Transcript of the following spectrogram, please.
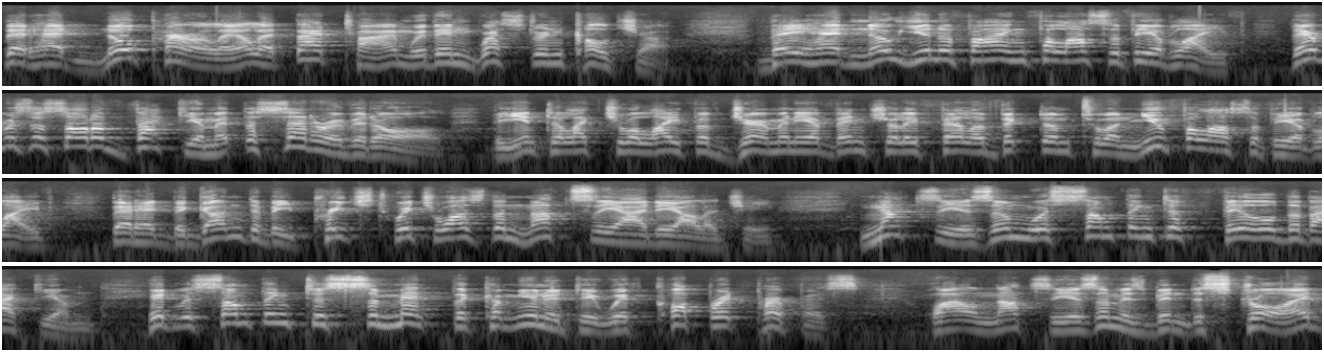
that had no parallel at that time within Western culture. They had no unifying philosophy of life. There was a sort of vacuum at the center of it all. The intellectual life of Germany eventually fell a victim to a new philosophy of life that had begun to be preached, which was the Nazi ideology. Nazism was something to fill the vacuum. It was something to cement the community with corporate purpose. While Nazism has been destroyed,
